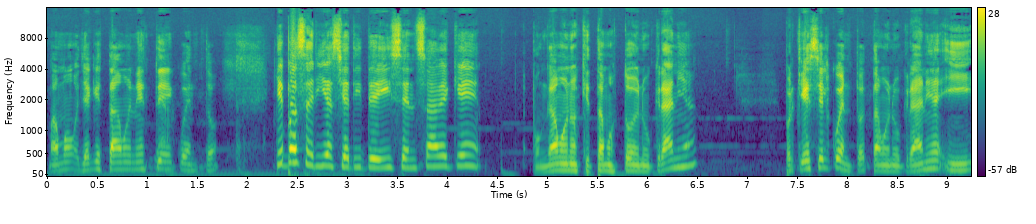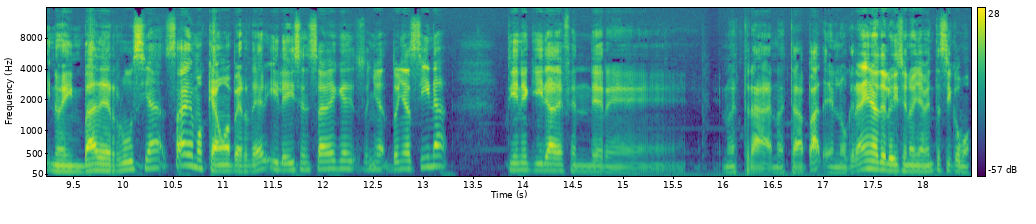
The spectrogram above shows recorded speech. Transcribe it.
Vamos, ya que estamos en este cuento. ¿Qué pasaría si a ti te dicen, ¿sabe qué? Pongámonos que estamos todos en Ucrania. Porque ese es el cuento, estamos en Ucrania y nos invade Rusia, sabemos que vamos a perder y le dicen, ¿sabe qué, doña, doña Sina? Tiene que ir a defender eh, nuestra, nuestra patria. En Ucrania te lo dicen obviamente así como...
